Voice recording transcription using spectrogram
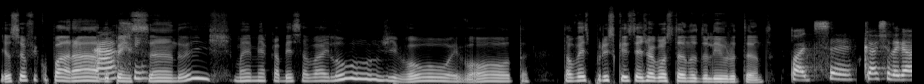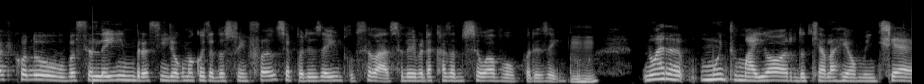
Eu, se eu fico parado Ah, sim. pensando, ixi, mas minha cabeça vai longe, voa e volta. Talvez por isso que eu esteja gostando do livro tanto. Pode ser. O que eu acho legal é que quando você lembra, assim, de alguma coisa da sua infância, por exemplo, sei lá, você lembra da casa do seu avô, por exemplo. Uhum. Não era muito maior do que ela realmente é?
